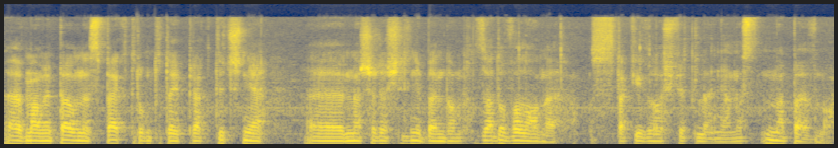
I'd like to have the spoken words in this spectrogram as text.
E, Mamy pełne spektrum, tutaj praktycznie e, nasze rośliny będą zadowolone z takiego oświetlenia, na pewno.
